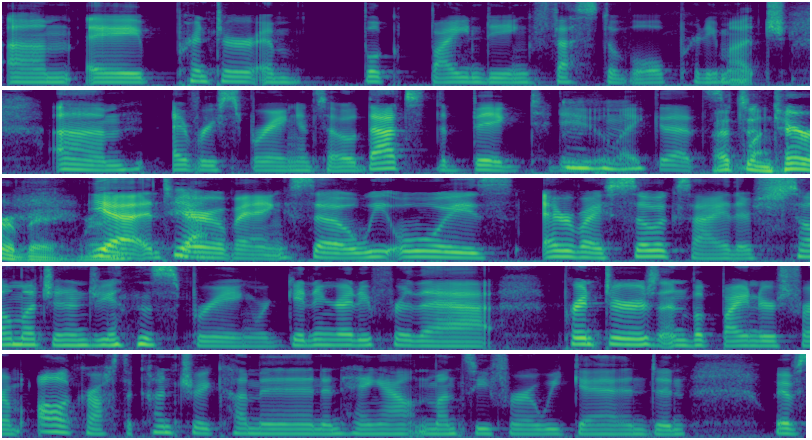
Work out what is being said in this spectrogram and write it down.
um, a printer and book binding festival pretty much um, every spring. And so that's the big to do. Like that's, That's what- in Terabang, right? yeah, in Terabang. So we always, everybody's so excited. There's so much energy in the spring. We're getting ready for that. Printers and bookbinders from all across the country come in and hang out in Muncie for a weekend. And we have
